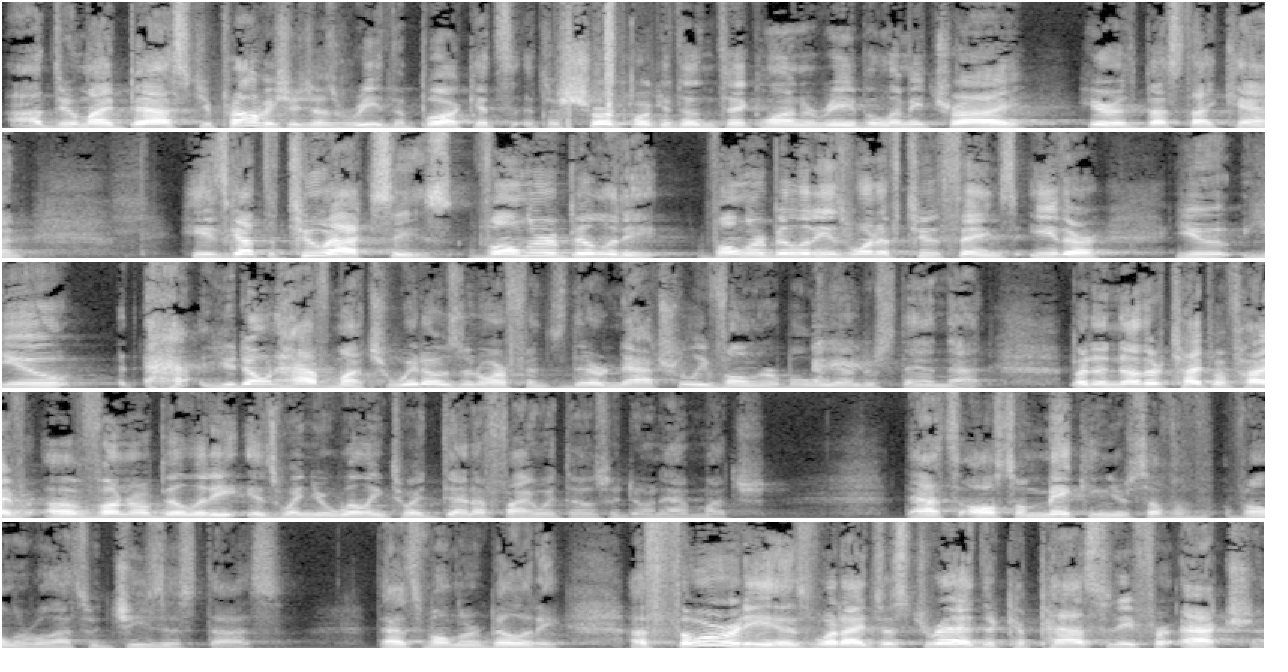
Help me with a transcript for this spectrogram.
I'll do my best. You probably should just read the book. It's, it's a short book, it doesn't take long to read, but let me try here as best I can. He's got the two axes vulnerability. Vulnerability is one of two things. Either you, you, you don't have much, widows and orphans, they're naturally vulnerable. We understand that. But another type of, high, of vulnerability is when you're willing to identify with those who don't have much. That's also making yourself vulnerable. That's what Jesus does. That's vulnerability. Authority is what I just read the capacity for action.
